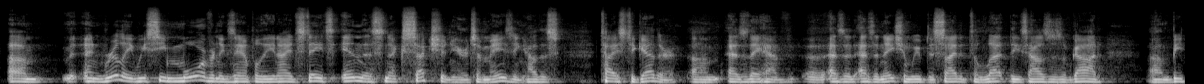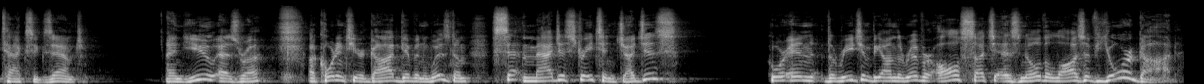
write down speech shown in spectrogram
Um, and really, we see more of an example of the United States in this next section here. It's amazing how this ties together. Um, as they have, uh, as a, as a nation, we've decided to let these houses of God um, be tax exempt. And you, Ezra, according to your God given wisdom, set magistrates and judges who are in the region beyond the river, all such as know the laws of your God.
